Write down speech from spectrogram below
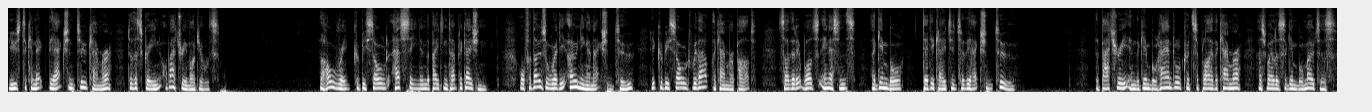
used to connect the Action 2 camera to the screen or battery modules. The whole rig could be sold as seen in the patent application, or for those already owning an Action 2 it could be sold without the camera part, so that it was in essence a gimbal dedicated to the Action 2. The battery in the gimbal handle could supply the camera as well as the gimbal motors.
